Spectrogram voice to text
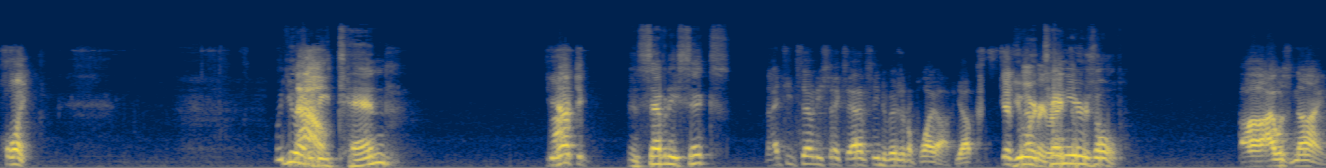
Point. Would you have to be ten You have to In seventy six. 1976 NFC Divisional Playoff. Yep. give You were ten right years old. Uh, I was nine.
